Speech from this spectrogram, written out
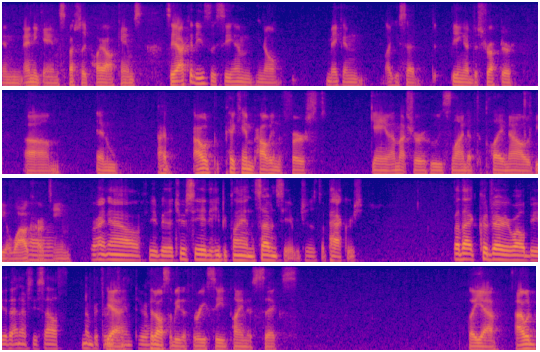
in any game, especially playoff games. So yeah, I could easily see him, you know, making like you said, being a disruptor. Um, and I I would pick him probably in the first game. I'm not sure who's lined up to play now. It would be a wild card Uh, team. Right now, he'd be the two seed. He'd be playing the seven seed, which is the Packers. But that could very well be the NFC South number three Yeah, team too. Yeah, it could also be the three seed playing the six. But yeah, I would.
